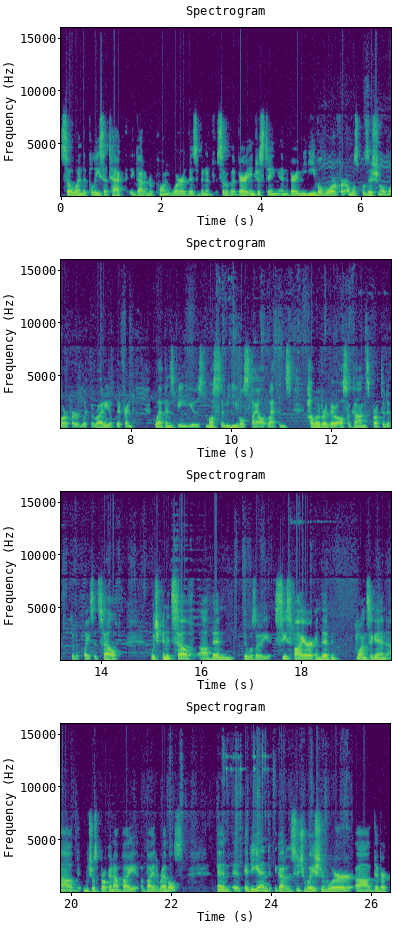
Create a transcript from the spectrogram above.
So when the police attacked, it got to the point where there's been a sort of a very interesting and very medieval warfare, almost positional warfare, with a variety of different weapons being used, most of the medieval style weapons. However, there were also guns brought to the to the place itself, which in itself uh, then there was a ceasefire, and then once again, uh, which was broken up by by the rebels. And at, at the end, it got in a situation where uh, there were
